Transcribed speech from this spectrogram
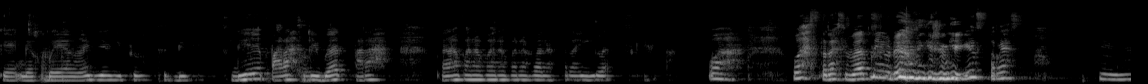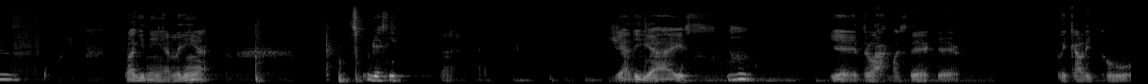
kayak nggak kebayang aja gitu. Sedih. Sedih ya parah sedih banget. Parah. Parah parah parah parah parah parah gila. Kayak, wah wah stres banget nih. Udah mikirin kayak gitu, stres. Hmm, Apalagi nih, ada lagi nggak? Udah sih. Jadi guys, ya itulah maksudnya kayak lika-liku.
